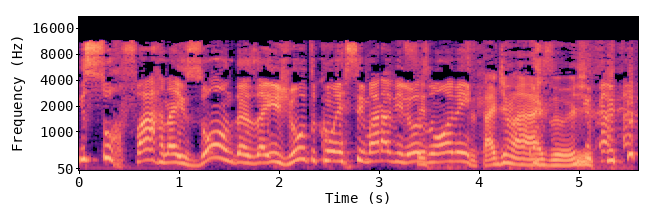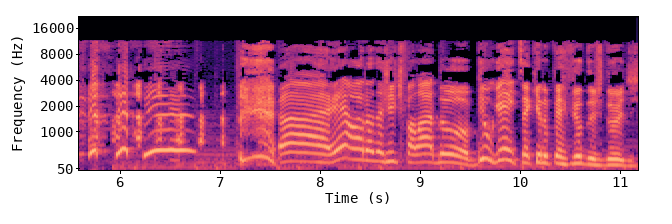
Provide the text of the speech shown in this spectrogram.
e surfar nas ondas aí junto com esse maravilhoso cê, homem. Você tá demais hoje. ah, é hora da gente falar do Bill Gates aqui no perfil dos dudes.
